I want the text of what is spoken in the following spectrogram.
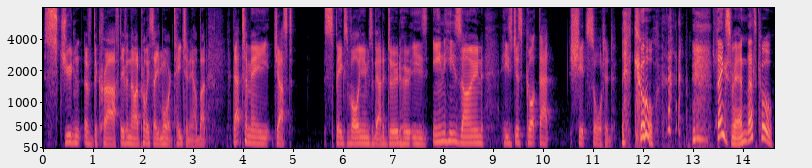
student of the craft, even though I'd probably say you're more a teacher now, but that to me just speaks volumes about a dude who is in his zone. He's just got that shit sorted. cool. Thanks, man. That's cool.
